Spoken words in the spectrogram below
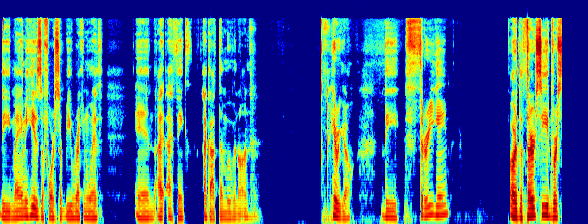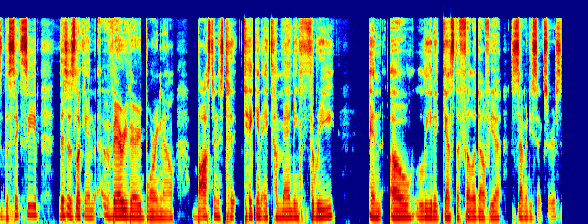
the Miami Heat is a force to be reckoned with, and I, I think I got them moving on. Here we go. The three game or the third seed versus the sixth seed. This is looking very, very boring now. Boston is t- a commanding 3 and 0 lead against the Philadelphia 76ers.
